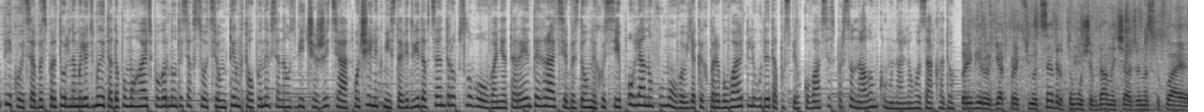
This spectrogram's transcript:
Опікуються безпритульними людьми та допомагають повернутися в соціум тим, хто опинився на узбіччі життя. Очільник міста відвідав центр обслуговування та реінтеграції бездомних осіб, оглянув умови, в яких перебувають люди, та поспілкувався з персоналом комунального закладу. Перевірив, як працює центр, тому що в даний час вже наступає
